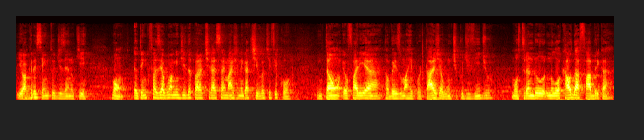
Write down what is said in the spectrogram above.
e eu uhum. acrescento dizendo que, bom, eu tenho que fazer alguma medida para tirar essa imagem negativa que ficou. Então eu faria talvez uma reportagem, algum tipo de vídeo mostrando no local da fábrica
